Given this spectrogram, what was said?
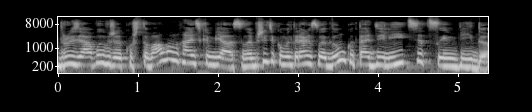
Друзі, а ви вже куштували веганське м'ясо? Напишіть у коментарях свою думку та діліться цим відео.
